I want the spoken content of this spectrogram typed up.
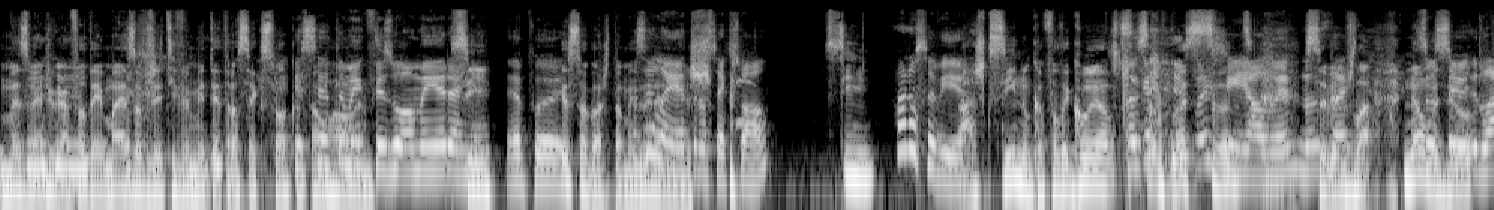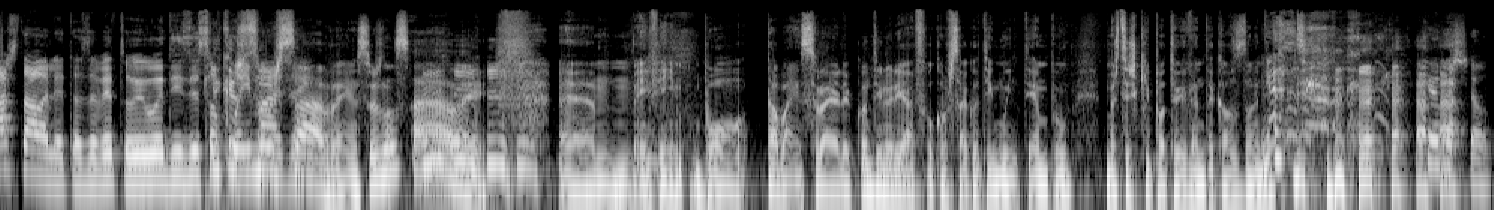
mas o Andrew Garfield é mais objetivamente heterossexual que o Esse Tom é Holland. também que fez o Homem-Aranha. Sim. É, pois. Eu só gosto de Mas ele é heterossexual? Sim. Ah, não sabia. Acho que sim, nunca falei com ele. Ok, sobre o pois sim, realmente. Não Sabemos sei. lá. Não, mas eu. Lá está, olha, estás a ver? Estou eu a dizer só que é que as pela pessoas imagem. sabem? As pessoas não sabem. Ahm, enfim, bom, está bem, Soraya. Continuaria a conversar contigo muito tempo, mas tens que ir para o teu evento da Calzedónia. Quero show.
